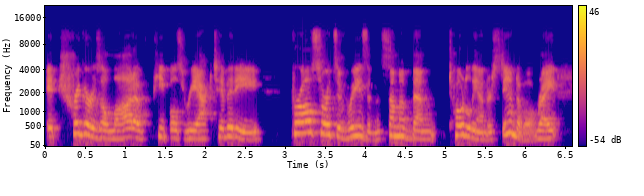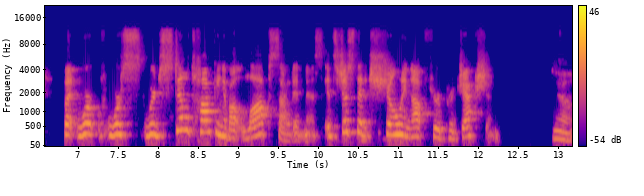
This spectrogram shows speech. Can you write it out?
it triggers a lot of people's reactivity for all sorts of reasons some of them totally understandable right? But we're we're we're still talking about lopsidedness. It's just that it's showing up through projection yeah.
